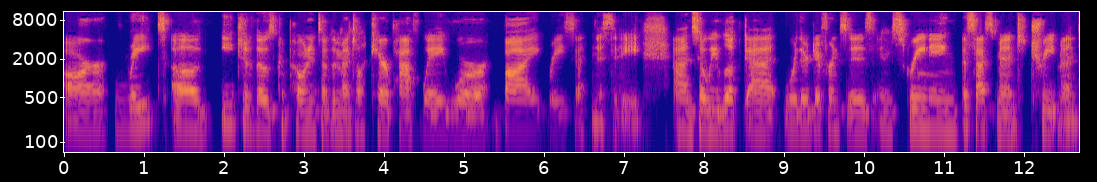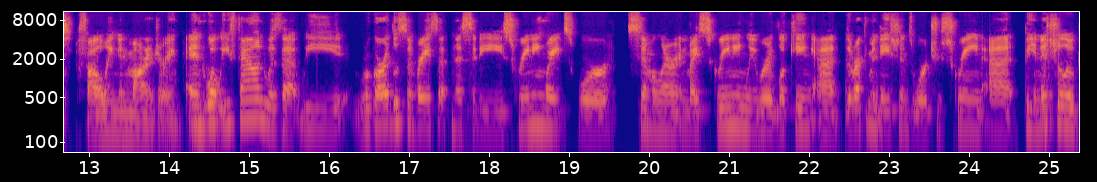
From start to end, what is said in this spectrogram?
our rates of each of those components of the mental care pathway were by race ethnicity. And so we looked at were there differences in screening, assessment, treatment, following, and monitoring. And what we found was that we, regardless of race ethnicity, screening rates were similar. And by screening, we were looking at the recommendations were to screen at the initial OB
